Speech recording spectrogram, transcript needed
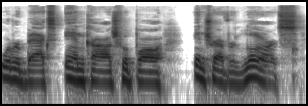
quarterbacks in college football in Trevor Lawrence.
